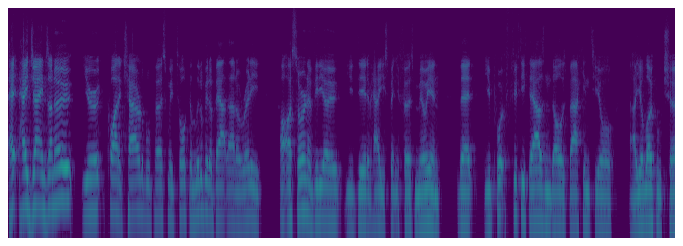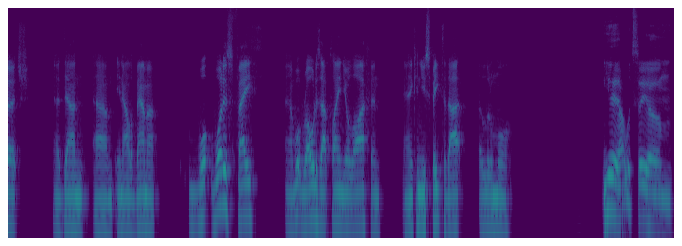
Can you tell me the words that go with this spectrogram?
Hey, hey, James, I know you're quite a charitable person. We've talked a little bit about that already. I saw in a video you did of how you spent your first million that you put fifty thousand dollars back into your uh, your local church uh, down um, in Alabama. What what is faith? Uh, what role does that play in your life? And and can you speak to that a little more? Yeah, I would say um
